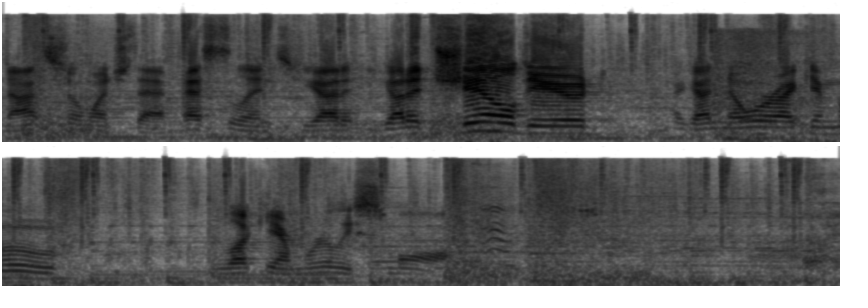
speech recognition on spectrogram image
Not so much that pestilence. You gotta you gotta chill, dude. I got nowhere I can move. You're lucky I'm really small. Uh, I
